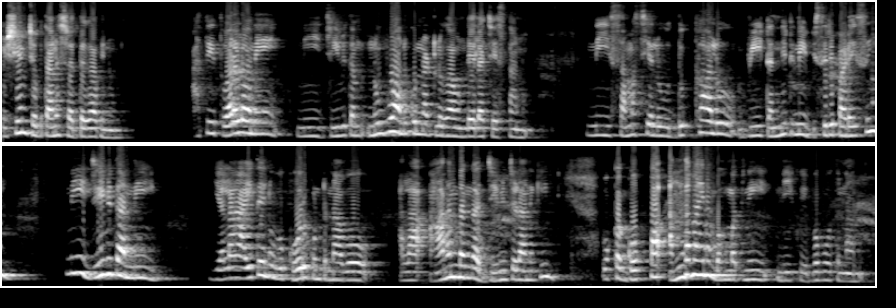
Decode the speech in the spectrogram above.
విషయం చెబుతాను శ్రద్ధగా విను. అతి త్వరలోనే నీ జీవితం నువ్వు అనుకున్నట్లుగా ఉండేలా చేస్తాను. నీ సమస్యలు దుఃఖాలు వీటన్నిటినీ విసిరిపడేసి నీ జీవితాన్ని ఎలా అయితే నువ్వు కోరుకుంటున్నావో అలా ఆనందంగా జీవించడానికి ఒక గొప్ప అందమైన బహుమతిని నీకు ఇవ్వబోతున్నాను.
